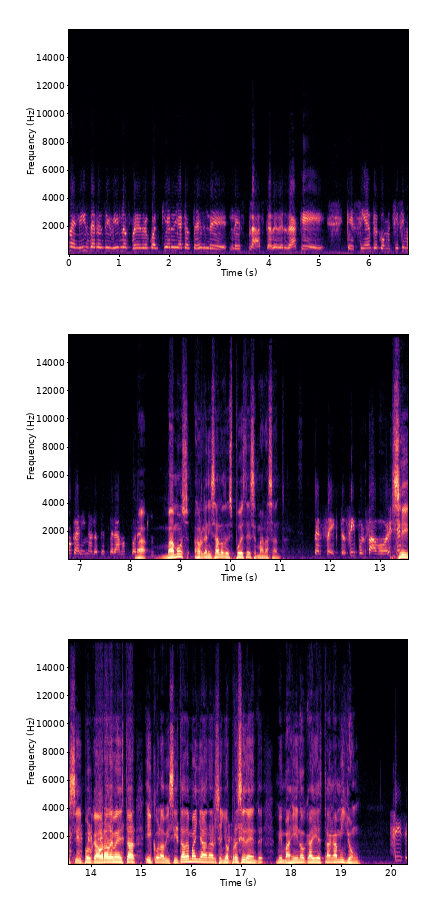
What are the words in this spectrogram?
Feliz de recibirlos, Pedro, cualquier día que a ustedes les plazca. De verdad que, que siempre con muchísimo cariño los esperamos por aquí. Vamos a organizarlo después de Semana Santa. Perfecto, sí, por favor. Sí, sí, porque ahora deben estar, y con la visita de mañana del señor presidente, me imagino que ahí están a millón. Sí, sí,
